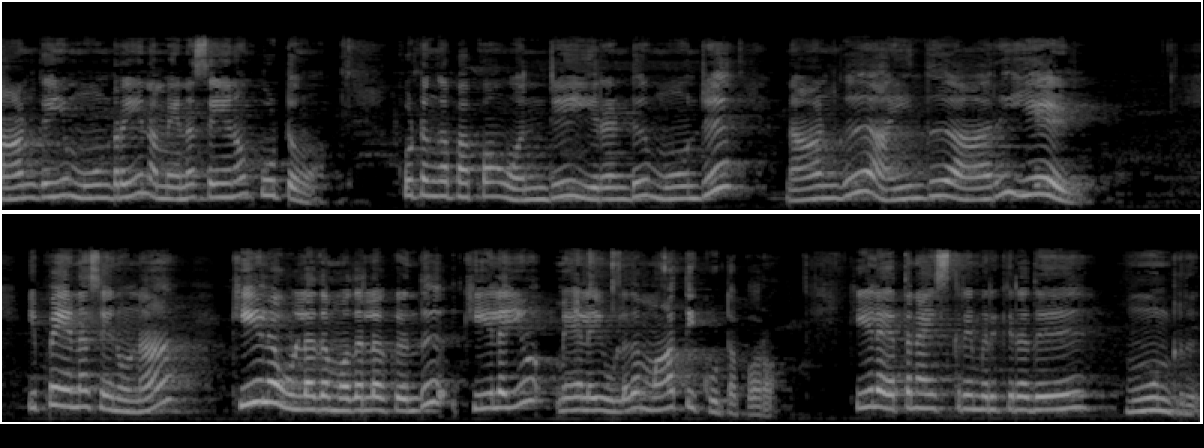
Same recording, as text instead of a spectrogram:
நான்கையும் மூன்றையும் நம்ம என்ன செய்யணும்? கூட்டுவோம். கூட்டுங்க பார்ப்போம் ஒன்று இரண்டு மூன்று நான்கு ஐந்து ஆறு ஏழு. இப்போ என்ன செய்யணும்னா கீழே உள்ளதை முதல்ல வந்து கீழேயும் மேலேயும் உள்ளதை மாற்றி கூட்ட போகிறோம் கீழே எத்தனை ஐஸ்கிரீம் இருக்கிறது? மூன்று.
